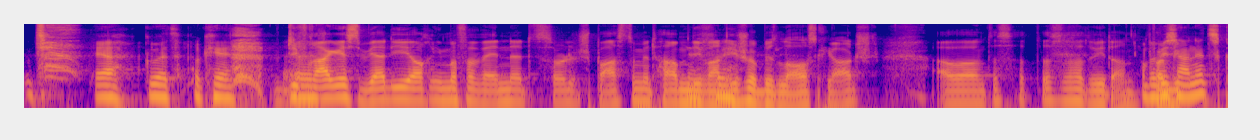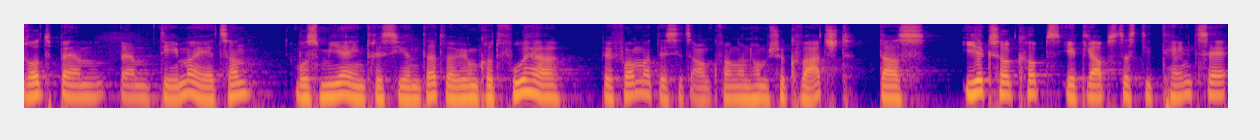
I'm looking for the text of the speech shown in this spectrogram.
ja, gut, okay. Die Äh, Frage ist, wer die auch immer verwendet, soll Spaß damit haben. Die Ja, waren eh schon ein bisschen ausklatscht. Aber das hat, das hat weh dann. Aber wir sind jetzt gerade beim, beim Thema jetzt an, was mir interessieren hat, weil wir haben gerade vorher, bevor wir das jetzt angefangen haben, schon quatscht, dass ihr gesagt habt, ihr glaubt, dass die Tänze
